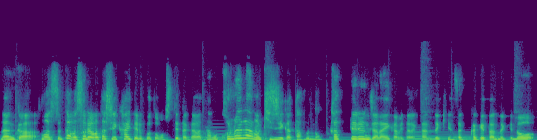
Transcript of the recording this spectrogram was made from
なんかまあ多分それ私書いてることも知ってたから多分これらの記事が多分乗っかってるんじゃないかみたいな感じで検索かけたんだけど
